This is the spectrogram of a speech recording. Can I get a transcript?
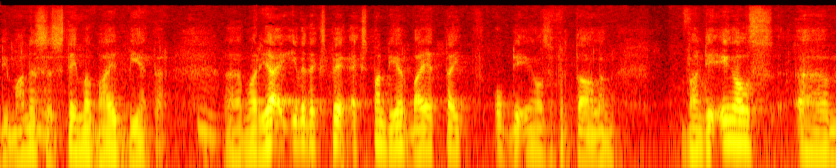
die manne se stemme baie beter. Uh, maar ja, jy weet ek ekspandeer baie tyd op die Engelse vertaling want die Engels ehm um,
